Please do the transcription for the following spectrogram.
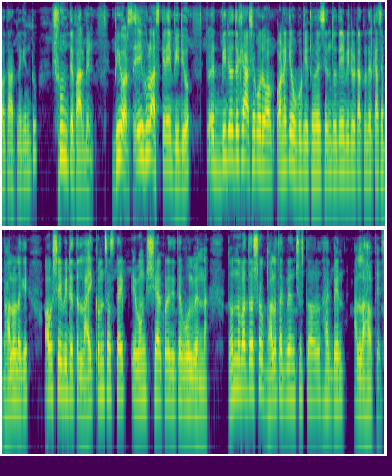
কথা আপনি কিন্তু শুনতে পারবেন। ভিওয়ার্স এই হলো আজকের এই ভিডিও ভিডিও দেখে আশা করি অনেকে উপকৃত হয়েছেন। যদি এই ভিডিওটা আপনাদের কাছে ভালো লাগে, অবশ্যই ভিডিওতে লাইক কমেন্ট সাবস্ক্রাইব এবং শেয়ার করে দিতে ভুলবেন না। ধন্যবাদ দর্শক, ভালো থাকবেন, সুস্থ থাকবেন, আল্লাহ হাফেজ।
